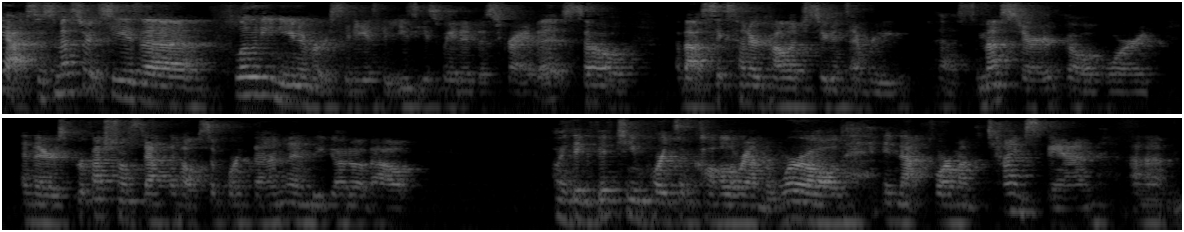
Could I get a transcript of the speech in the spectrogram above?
Yeah, so semester at sea is a floating university is the easiest way to describe it. So about 600 college students every uh, semester go aboard, and there's professional staff that help support them, and we go to about I think 15 ports of call around the world in that four month time span. Um,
